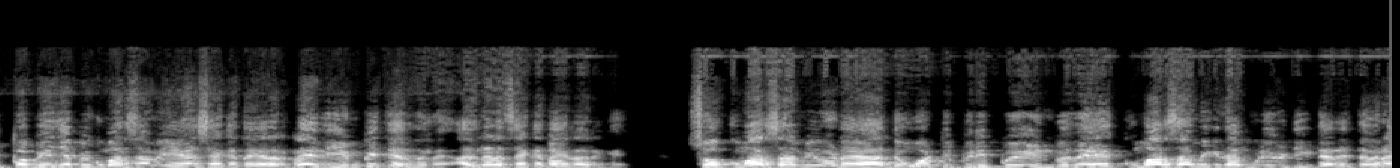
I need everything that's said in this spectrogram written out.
இப்ப பிஜேபி குமாரசாமி ஏன் சேர்க்க தயாரா இருக்குன்னா இது எம்பி தேர்தல். அதனால சேர்க்க தயாரா இருக்கு. சோ குமாரசாமியோட அந்த ஓட்டு பிரிப்பு என்பது குமாரசாமிக்கு தான் குழி வெட்டிக்கிட்டாரே தவிர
